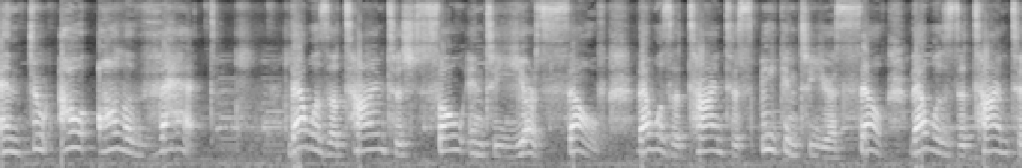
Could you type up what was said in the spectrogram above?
And throughout all of that, that was a time to sow into yourself. That was a time to speak into yourself. That was the time to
